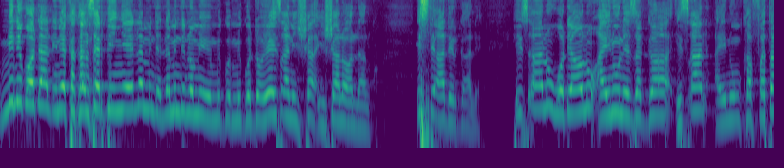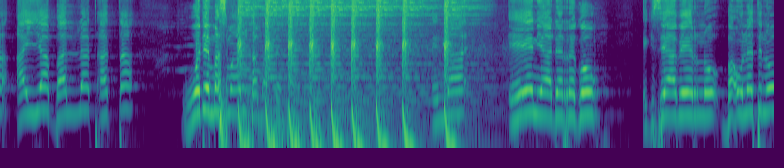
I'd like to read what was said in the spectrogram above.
ምን ይጎዳል? እኔ ከካንሰር ድኜ የለም እንደ ለምንድን ነው የሚጎ- የሚጎዳው? ይህ ህፃን ይሻ- ይሻለዋል አልኩ። እስቲ አድርግ አለ። ህፃኑ ወዲያውኑ አይኑን የዘጋ ህፃን አይኑን ከፈተ አያ ባላ ጣጣ ወደ መስማሩ ተመለሰ። እና ይሄን ያደረገው እግዚአብሔር ነው በእውነት ነው።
